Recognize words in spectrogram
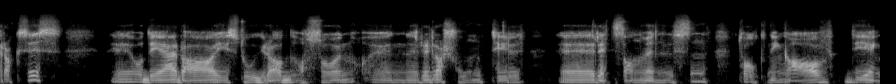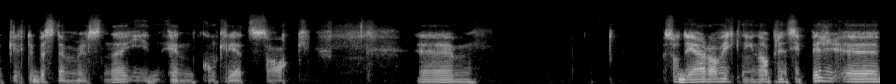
praksis. Og det er da i stor grad også en, en relasjon til eh, rettsanvendelsen, tolkning av de enkelte bestemmelsene i en konkret sak. Eh, så Det er da virkningen av prinsipper. Eh,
